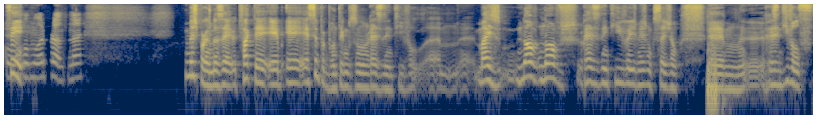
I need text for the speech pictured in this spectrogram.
com Sim. o rumor, pronto, não é? Mas pronto, mas é, de facto é, é, é- é sempre bom termos um Resident Evil, um, mais no- novos Resident Evil, mesmo que sejam um, Resident Evils,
